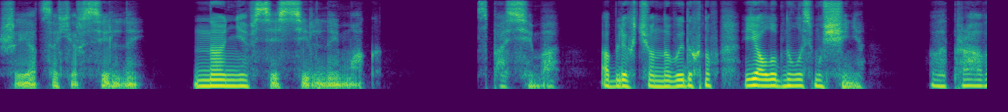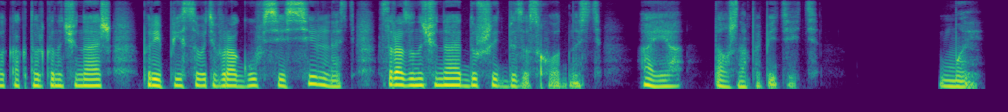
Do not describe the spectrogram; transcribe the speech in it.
Шият Сахир сильный, но не всесильный маг. Спасибо. Облегченно выдохнув, я улыбнулась мужчине. Вы правы, как только начинаешь приписывать врагу всесильность, сразу начинает душить безысходность, а я должна победить. Мы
